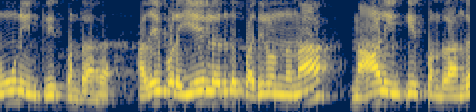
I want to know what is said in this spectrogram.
மூணு இன்க்ரீஸ் பண்ணுறாங்க அதே போல் ஏழுலேருந்து பதினொன்றுனா நாலு இன்க்ரீஸ் பண்ணுறாங்க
